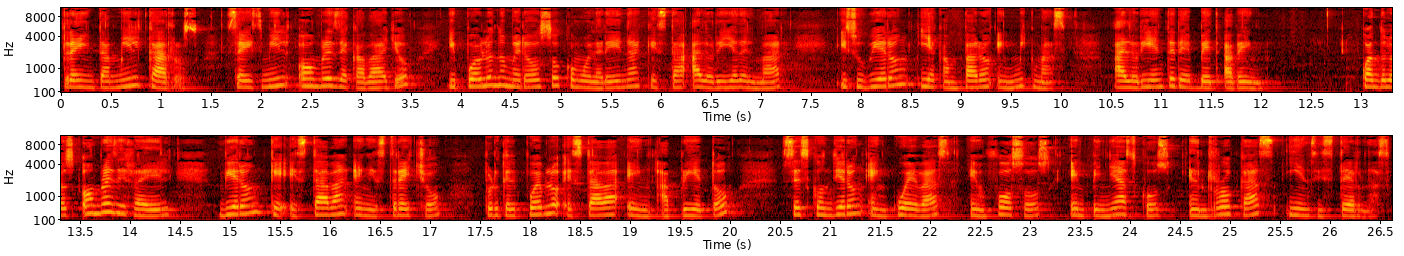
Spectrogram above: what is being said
Treinta mil carros, seis mil hombres de a caballo, y pueblo numeroso como la arena que está a la orilla del mar, y subieron y acamparon en Micmas, al oriente de Bet-Aben. Cuando los hombres de Israel vieron que estaban en estrecho, porque el pueblo estaba en aprieto, se escondieron en cuevas, en fosos, en peñascos, en rocas y en cisternas.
